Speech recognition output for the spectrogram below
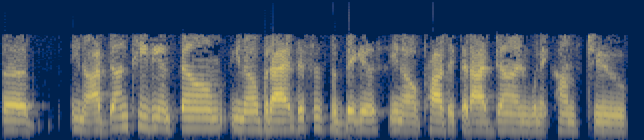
the, you know, I've done TV and film, you know, but I, this is the biggest, you know, project that I've done when it comes to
